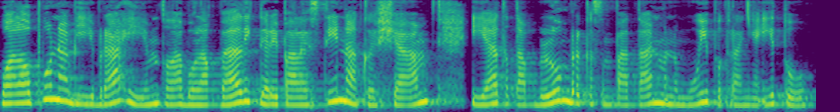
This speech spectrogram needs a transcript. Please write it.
walaupun Nabi Ibrahim telah bolak-balik dari Palestina ke Syam, ia tetap belum berkesempatan menemui putranya itu.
